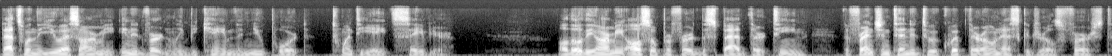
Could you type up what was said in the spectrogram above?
That's when the U.S. Army inadvertently became the Nieuport 28 savior. Although the Army also preferred the SPAD 13, the French intended to equip their own escadrilles first.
